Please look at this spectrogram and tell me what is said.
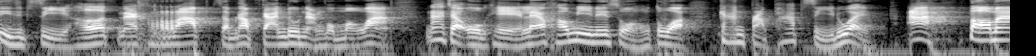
144เฮิรต์นะครับสำหรับการดูหนังผมมองว่าน่าจะโอเค แล้วเขามีในส่วนของตัวการปรับภาพสีด้วย อะ ต่อมา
